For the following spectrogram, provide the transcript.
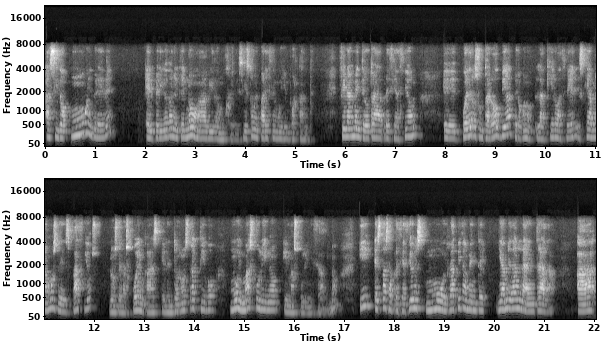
ha sido muy breve el periodo en el que no ha habido mujeres y esto me parece muy importante. Finalmente, otra apreciación eh, puede resultar obvia, pero bueno, la quiero hacer, es que hablamos de espacios, los de las cuencas, el entorno extractivo, muy masculino y masculinizado. Y estas apreciaciones muy rápidamente ya me dan la entrada a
